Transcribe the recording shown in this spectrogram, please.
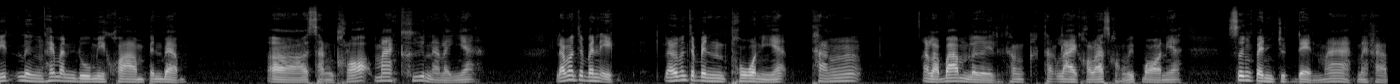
นิดนึงให้มันดูมีความเป็นแบบสังเคราะห์มากขึ้นอะไรเงี้ย แล้วมันจะเป็นเอกแล้วมันจะเป็นโทนเงี้ยทั้งอัลบั้มเลยทั้งทั้งลายคอรัสของวิปปอเนี้ยซึ่งเป็นจุดเด่นมากนะครับ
